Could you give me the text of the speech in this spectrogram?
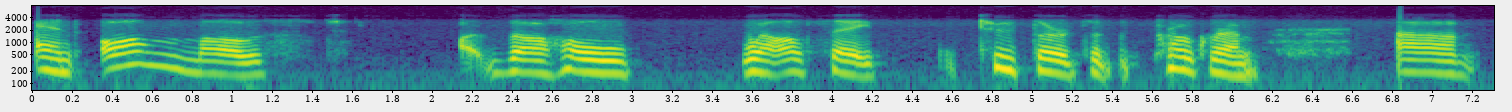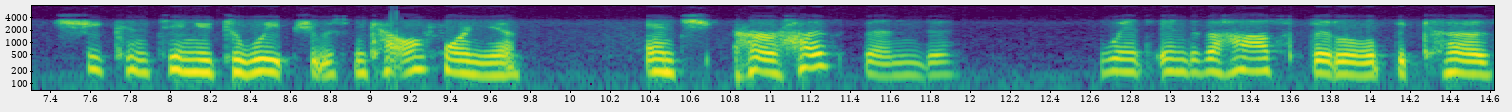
and almost the whole, well, I'll say two thirds of the program, um, she continued to weep. She was from California, and she, her husband went into the hospital because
